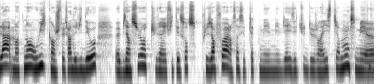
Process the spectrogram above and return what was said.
là, maintenant, oui, quand je fais faire des vidéos, euh, bien sûr, tu vérifies tes sources plusieurs fois. Alors ça, c'est peut-être mes, mes vieilles études de journaliste qui remontent, mais, euh,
